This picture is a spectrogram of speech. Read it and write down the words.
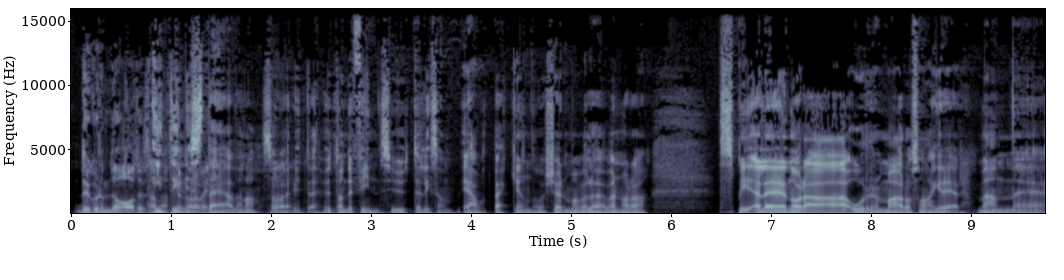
Du glömde av det Inte inne i städerna, så Ja. är det inte. Utan det finns ju ute liksom i outbacken och körde man väl över några spe- eller några ormar och sådana grejer. Men eh,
